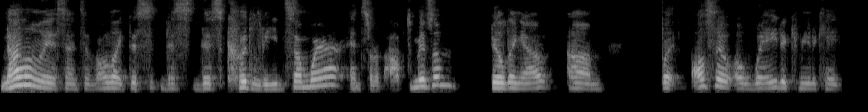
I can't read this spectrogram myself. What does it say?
not only a sense of oh like this this this could lead somewhere and sort of optimism building out um, but also a way to communicate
